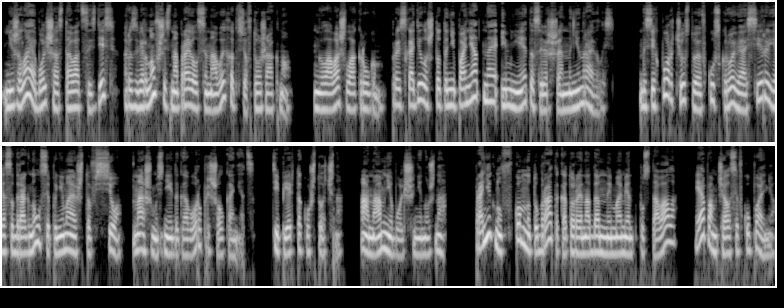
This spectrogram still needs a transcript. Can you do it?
Не желая больше оставаться здесь, развернувшись, направился на выход все в то же окно. Голова шла кругом. Происходило что-то непонятное, и мне это совершенно не нравилось. До сих пор, чувствуя вкус крови Асиры, я содрогнулся, понимая, что все, нашему с ней договору пришел конец. Теперь так уж точно. Она мне больше не нужна. Проникнув в комнату брата, которая на данный момент пустовала, я помчался в купальню.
